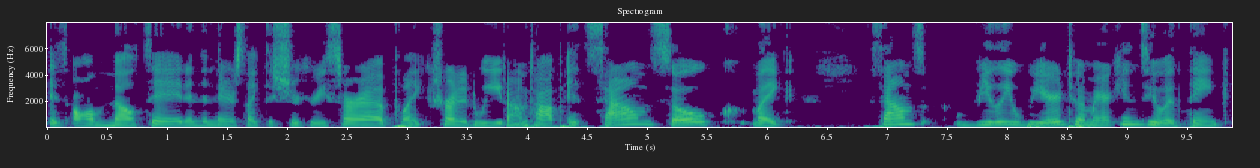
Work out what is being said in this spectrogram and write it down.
is all melted and then there's like the sugary syrup, like shredded wheat on top. It sounds so like sounds really weird to Americans who would think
